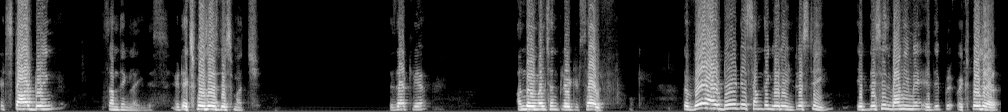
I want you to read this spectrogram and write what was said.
it start doing something like this. It exposes this much. Is that clear on the emulsion plate itself. Okay. The way I do it is something very interesting. If this is one image exposure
